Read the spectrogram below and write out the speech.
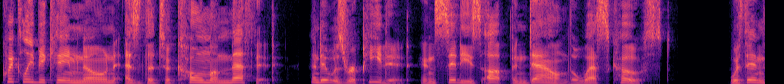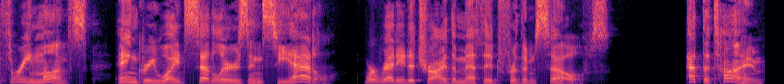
quickly became known as the Tacoma Method, and it was repeated in cities up and down the West Coast. Within three months, angry white settlers in Seattle were ready to try the method for themselves. At the time,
